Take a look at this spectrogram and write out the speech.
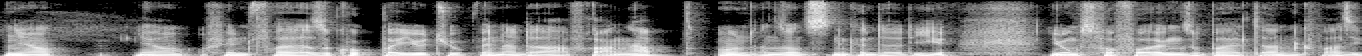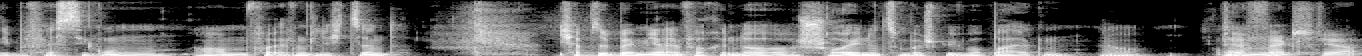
Ja, ja, auf jeden Fall. Also guckt bei YouTube, wenn ihr da Fragen habt. Und ansonsten könnt ihr die Jungs verfolgen, sobald dann quasi die Befestigungen ähm, veröffentlicht sind. Ich habe sie bei mir einfach in der Scheune zum Beispiel über Balken. Ja. Perfekt, Und ja.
